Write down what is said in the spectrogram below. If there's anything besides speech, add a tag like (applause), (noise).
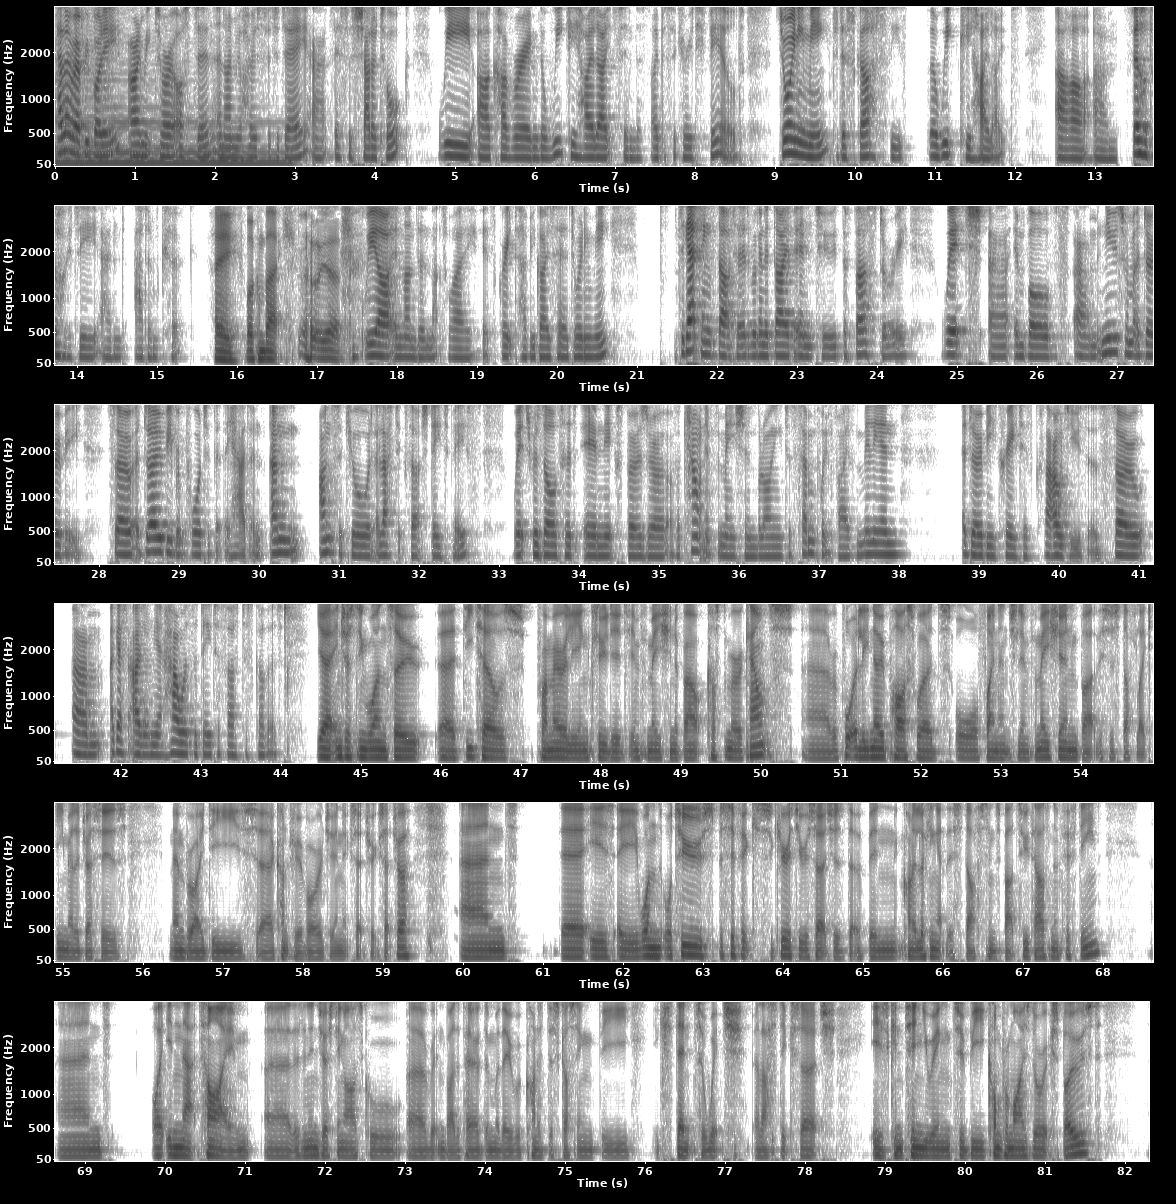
Hello, everybody. I'm Viktoria Austin, and I'm your host for today at This is Shadow Talk. We are covering the weekly highlights in the cybersecurity field. Joining me to discuss these the weekly highlights are um, Phil Doherty and Adam Cook. Hey, welcome back. Oh yeah. We are in London, that's why it's great to have you guys here joining me. To get things started, we're going to dive into the first story, which uh, involves um, news from Adobe. So, Adobe reported that they had an un- unsecured Elasticsearch database, which resulted in the exposure of account information belonging to 7.5 million Adobe Creative Cloud users. So, um, I guess, Adam, yeah, how was the data first discovered? Yeah, interesting one. So, uh, details primarily included information about customer accounts, uh, reportedly no passwords or financial information, but this was stuff like email addresses, member IDs, uh, country of origin, etc., etc. And there is a one or two specific security researchers that have been kind of looking at this stuff since about 2015, and in that time, uh, there's an interesting article uh, written by the pair of them where they were kind of discussing the extent to which Elasticsearch is continuing to be compromised or exposed.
